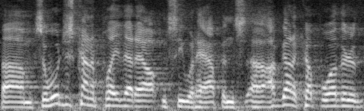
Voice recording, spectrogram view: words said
Um, so we'll just kind of play that out and see what happens. Uh, I've got a couple other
